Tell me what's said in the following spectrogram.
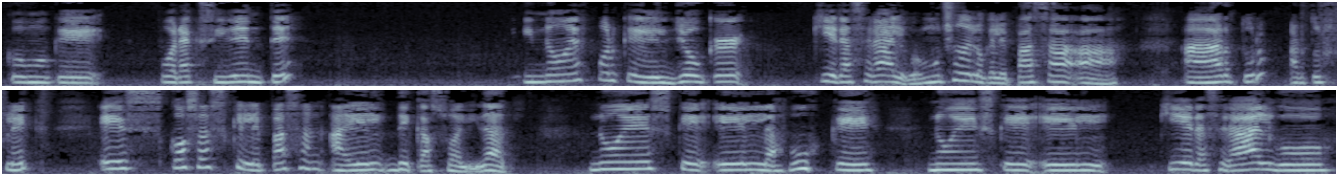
como que por accidente y no es porque el Joker quiera hacer algo. Mucho de lo que le pasa a, a Arthur, Arthur Fleck, es cosas que le pasan a él de casualidad. No es que él las busque, no es que él quiera hacer algo,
